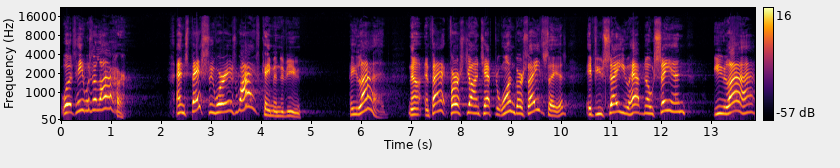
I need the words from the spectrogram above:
was he was a liar. And especially where his wife came into view. He lied. Now, in fact, 1 John chapter 1, verse 8 says, if you say you have no sin, you lie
